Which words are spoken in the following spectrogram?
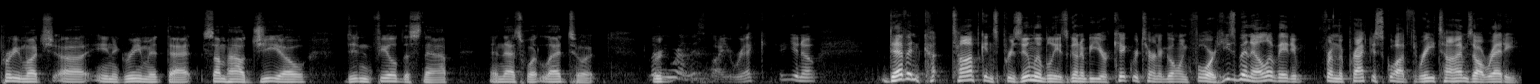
pretty much uh, in agreement that somehow Gio didn't field the snap, and that's what led to it. Let me run this by you, Rick. You know, Deven Thompkins presumably is going to be your kick returner going forward. He's been elevated from the practice squad three times already.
